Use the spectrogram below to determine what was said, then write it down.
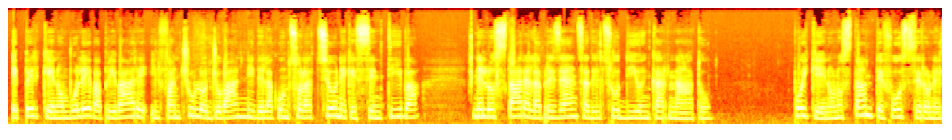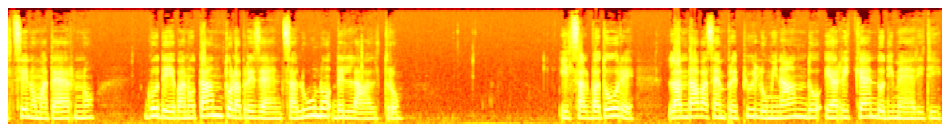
e perché non voleva privare il fanciullo Giovanni della consolazione che sentiva nello stare alla presenza del suo Dio incarnato poiché nonostante fossero nel seno materno, godevano tanto la presenza l'uno dell'altro. Il Salvatore l'andava sempre più illuminando e arricchendo di meriti,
